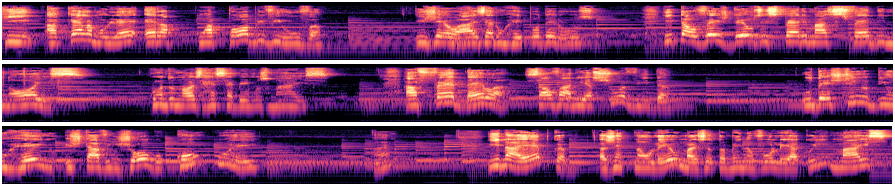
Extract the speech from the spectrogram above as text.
Que aquela mulher era uma pobre viúva e Jeoás era um rei poderoso. E talvez Deus espere mais fé de nós quando nós recebemos mais. A fé dela salvaria a sua vida. O destino de um reino estava em jogo com o rei. Né? E na época, a gente não leu, mas eu também não vou ler aqui, mas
